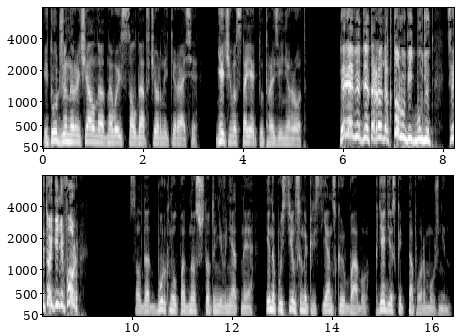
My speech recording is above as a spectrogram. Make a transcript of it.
и тут же нарычал на одного из солдат в черной керасе. Нечего стоять тут, разиня рот. «Деревья для тарана кто рубить будет? Святой Генефор?» Солдат буркнул под нос что-то невнятное и напустился на крестьянскую бабу, где, дескать, топор мужнин.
